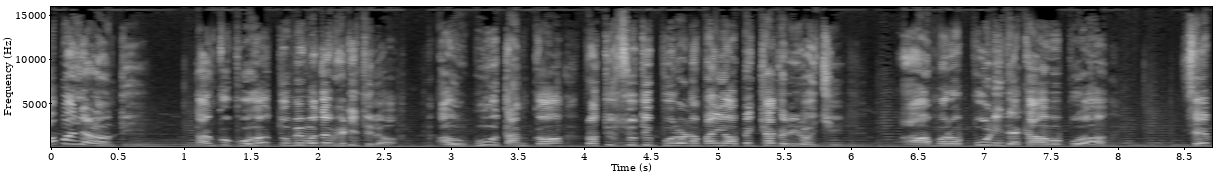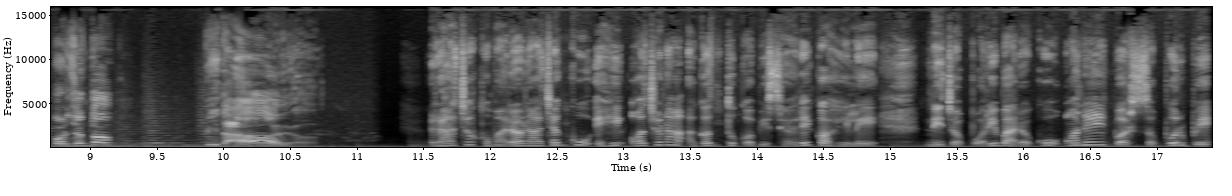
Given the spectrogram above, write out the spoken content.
ବାପା ଜାଣନ୍ତି ତାଙ୍କୁ କୁହ ତୁମେ ମତେ ଭେଟିଥିଲ ଆଉ ମୁଁ ତାଙ୍କ ପ୍ରତିଶ୍ରୁତି ପୂରଣ ପାଇଁ ଅପେକ୍ଷା କରି ରହିଛି। ଆମର ପୁଣି ଦେଖା ହବ ପୁଅ। ସେ ପର୍ଯ୍ୟନ୍ତ ବିଦାୟ। ରାଜକୁମାର ରାଜାଙ୍କୁ ଏହି ଅଜଣା ଆଗନ୍ତୁକ ବିଷୟରେ କହିଲେ ନିଜ ପରିବାରକୁ ଅନେକ ବର୍ଷ ପୂର୍ବେ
